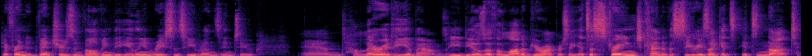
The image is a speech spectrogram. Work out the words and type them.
different adventures involving the alien races he runs into, and hilarity abounds. He deals with a lot of bureaucracy. It's a strange kind of a series. Like it's it's not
